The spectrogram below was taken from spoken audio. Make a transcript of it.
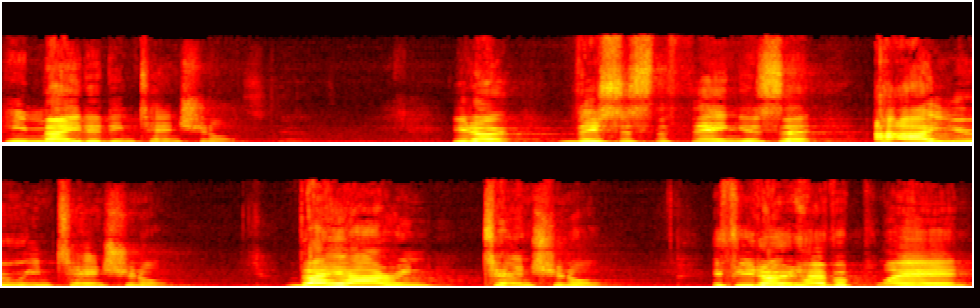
he made it intentional. You know, this is the thing is that are you intentional? They are intentional. If you don't have a plan,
